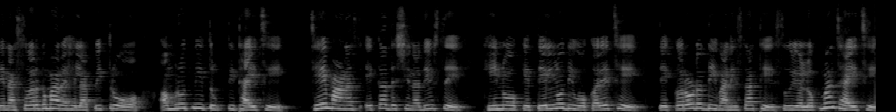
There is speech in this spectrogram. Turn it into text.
તેના સ્વર્ગમાં રહેલા પિતૃઓ અમૃતની તૃપ્તિ થાય છે. જે માણસ એકાદશીના દિવસે ઘીનો કે તેલનો દીવો કરે છે, તે કરોડો દીવાની સાથે સૂર્યલોકમાં જાય છે.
